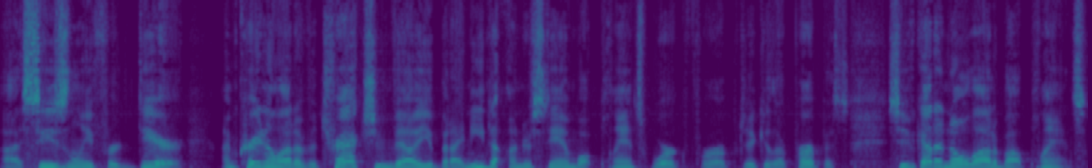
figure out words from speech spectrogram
uh, seasonally for deer. I'm creating a lot of attraction value but i need to understand what plants work for a particular purpose. So you've got to know a lot about plants.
